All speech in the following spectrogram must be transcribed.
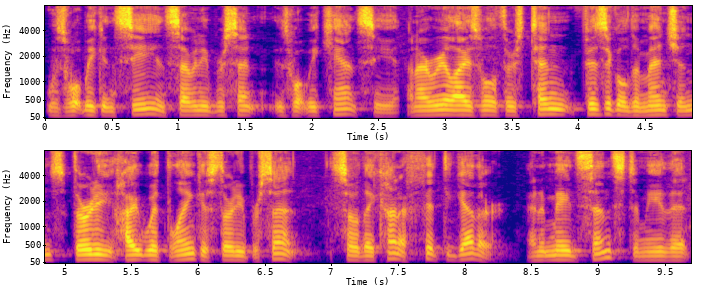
was what we can see, and 70% is what we can't see. And I realized, well, if there's 10 physical dimensions, 30 height, width, length is 30%. So they kind of fit together. And it made sense to me that,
